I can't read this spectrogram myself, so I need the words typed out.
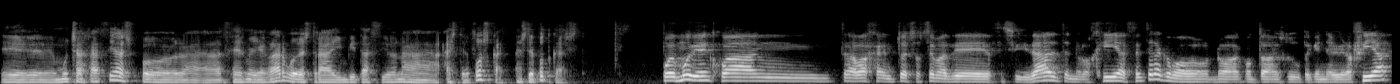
Eh, muchas gracias por hacerme llegar vuestra invitación a, este podcast, a este podcast. Pues muy bien, Juan trabaja en todos estos temas de accesibilidad, de tecnología, etcétera, como nos ha contado en su pequeña biografía.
